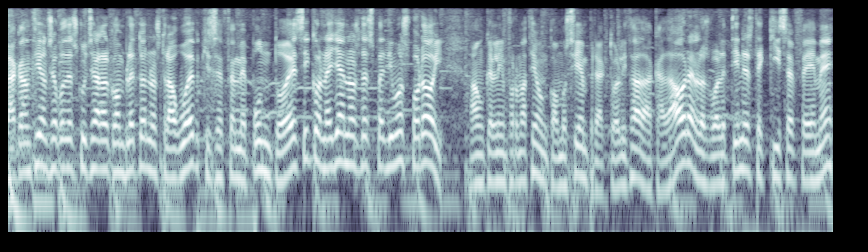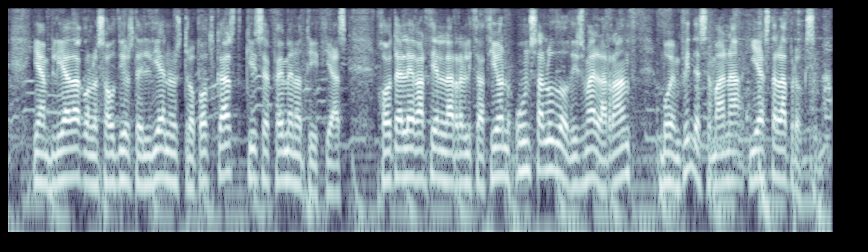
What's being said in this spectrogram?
La canción se puede escuchar al completo en nuestra web xfm.es y con ella nos despedimos por hoy, aunque la información, como siempre, actualizada cada hora en los boletines de XFM y ampliada con los audios del día en nuestro podcast XFM Noticias. JL García en la realización, un saludo de Ismael Arranz, buen fin de semana y hasta la próxima.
